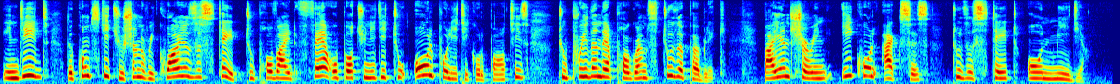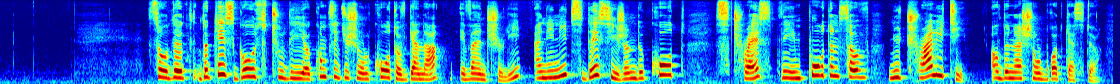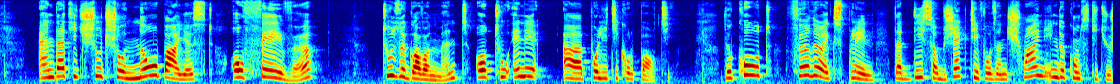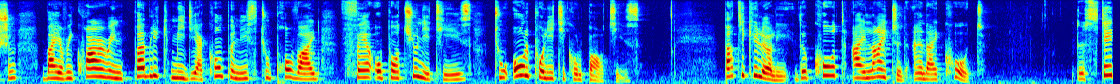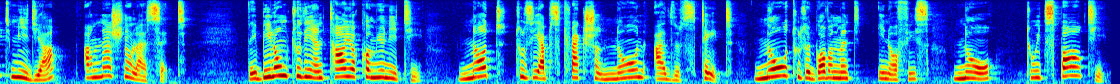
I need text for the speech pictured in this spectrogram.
Indeed, the Constitution requires the state to provide fair opportunity to all political parties to present their programs to the public by ensuring equal access to the state-owned media. So the, the case goes to the uh, Constitutional Court of Ghana eventually, and in its decision, the court stressed the importance of neutrality of the national broadcaster and that it should show no bias or favor to the government or to any uh, political party. The court further explained that this objective was enshrined in the Constitution by requiring public media companies to provide fair opportunities to all political parties. Particularly, the court highlighted, and I quote, the state media are national assets. They belong to the entire community, not to the abstraction known as the state, nor to the government in office, nor to its party.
